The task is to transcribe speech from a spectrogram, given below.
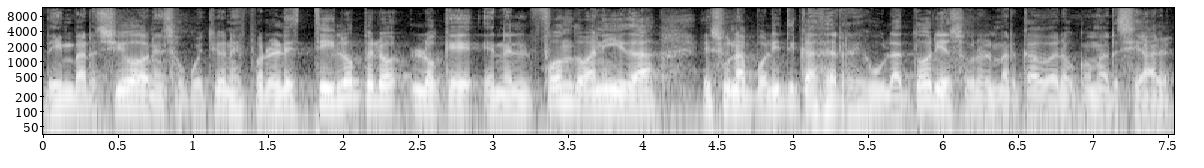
de inversiones o cuestiones por el estilo, pero lo que en el fondo anida es una política desregulatoria sobre el mercado aerocomercial.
